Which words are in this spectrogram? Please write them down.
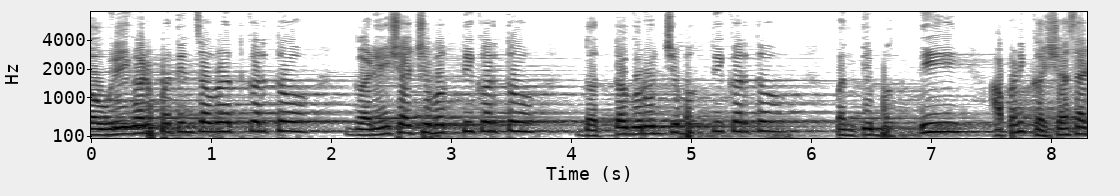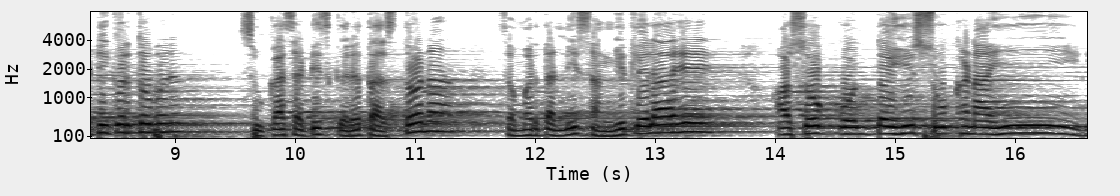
गौरी गणपतींचं व्रत करतो गणेशाची भक्ती करतो दत्तगुरूंची भक्ती करतो. पण ती भक्ती आपण कशासाठी करतो बरं? सुखासाठीच करत असतो ना? समर्थांनी सांगितलेलं आहे. असो कोणतंही सुख नाही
